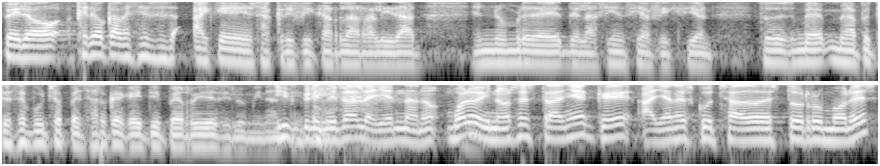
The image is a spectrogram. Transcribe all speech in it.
Pero creo que a veces es- hay que sacrificar la realidad en nombre de, de la ciencia ficción. Entonces me, me apetece mucho pensar que Katy Perry es Illuminati. Imprimir la leyenda, ¿no? Bueno, y no os extrañe que hayan escuchado estos rumores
